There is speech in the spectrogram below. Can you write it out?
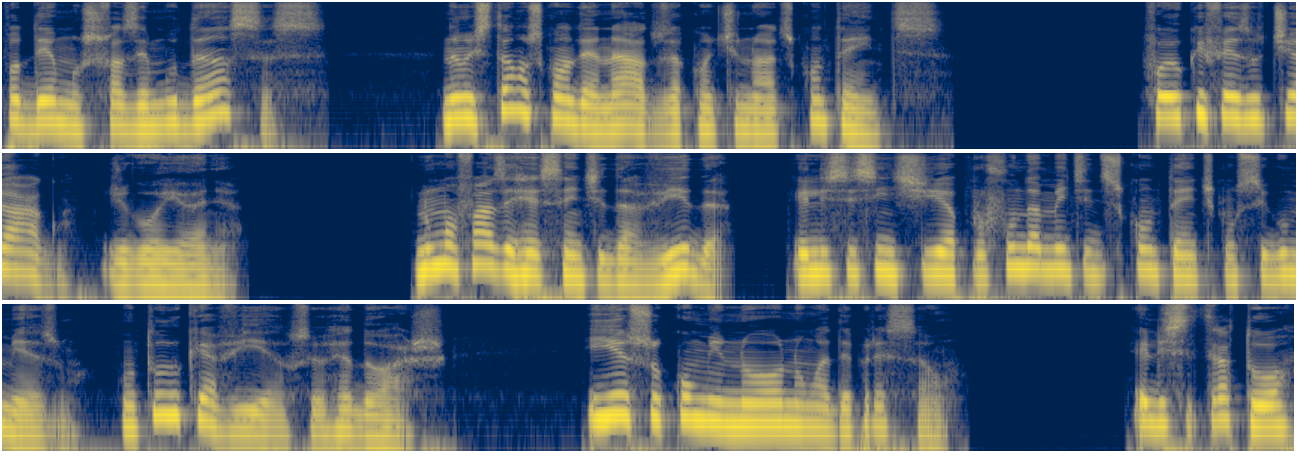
Podemos fazer mudanças. Não estamos condenados a continuar descontentes. Foi o que fez o Tiago, de Goiânia. Numa fase recente da vida, ele se sentia profundamente descontente consigo mesmo, com tudo que havia ao seu redor. E isso culminou numa depressão. Ele se tratou,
